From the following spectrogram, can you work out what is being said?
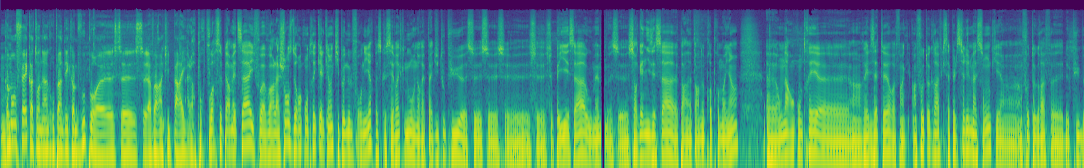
Mhm. Comment on fait quand on est un groupe indé comme vous pour euh, se- se- avoir un clip pareil? Alors pour pouvoir se permettre ça, il faut avoir la chance de rencontrer quelqu'un qui peut nous le fournir parce que c'est vrai que nous on n'aurait pas du tout pu se, payer ça ou même se- s'organiser ça par, par nos propres moyens. On a rencontré un réalisateur, enfin un photographe qui s'appelle Cyril Masson, qui est un, un photographe euh, de pub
